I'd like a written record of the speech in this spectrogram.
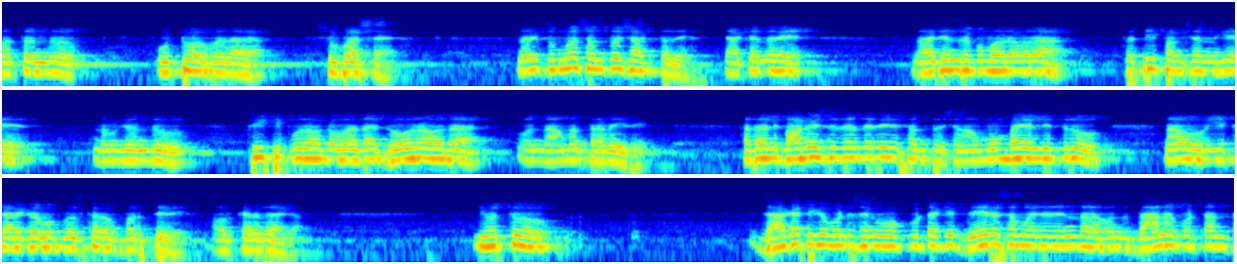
ಮತ್ತೊಂದು ಹುಟ್ಟುಹಬ್ಬದ ಶುಭಾಶಯ. ನನಗೆ ತುಂಬ ಸಂತೋಷ ಆಗ್ತದೆ. ಯಾಕೆಂದರೆ ರಾಜೇಂದ್ರ ಕುಮಾರ್ ಅವರ ಪ್ರತಿ ಫಂಕ್ಷನ್ಗೆ ನಮಗೆ ಒಂದು ಪ್ರೀತಿಪೂರ್ವಕವಾದ, ಗೌರವದ ಒಂದು ಆಮಂತ್ರಣ ಇದೆ. ಅದರಲ್ಲಿ ಭಾಗವಹಿಸೋದಂದರೆ ಸಂತೋಷ. ನಾವು ಮುಂಬೈಯಲ್ಲಿದ್ದರೂ ನಾವು ಈ ಕಾರ್ಯಕ್ರಮಕ್ಕೋಸ್ಕರ ಬರ್ತೇವೆ ಅವ್ರು ಕರೆದಾಗ. ಇವತ್ತು ಜಾಗತಿಕ ಬಂಡ ಸಂಘ ಒಕ್ಕೂಟಕ್ಕೆ ಬೇರೆ ಸಮಾಜದಿಂದ ಒಂದು ದಾನ ಕೊಟ್ಟಂಥ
